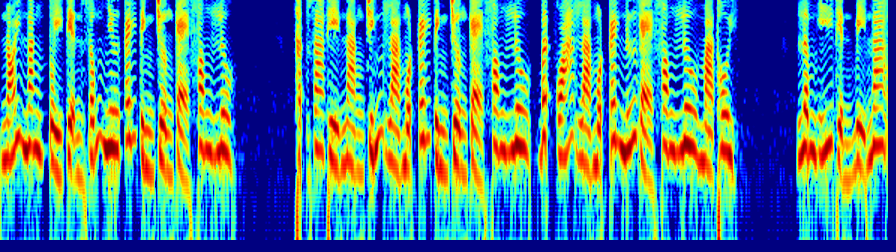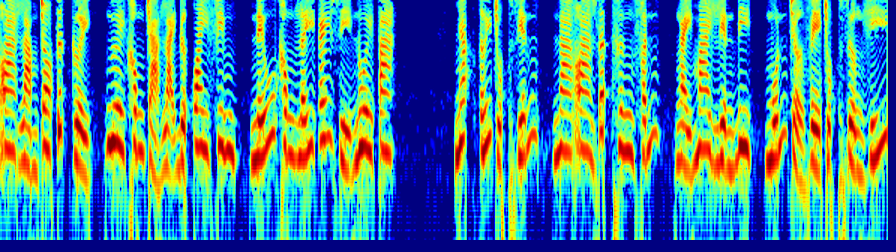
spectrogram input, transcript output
Nói năng tùy tiện giống như cái tình trường kẻ phong lưu. Thật ra thì nàng chính là một cái tình trường kẻ phong lưu, bất quá là một cái nữ kẻ phong lưu mà thôi. Lâm Ý Thiển bị Na Hoa làm cho tức cười, ngươi không trả lại được quay phim, nếu không lấy cái gì nuôi ta. Nhắc tới chụp diễn, Na Hoa rất hưng phấn, ngày mai liền đi, muốn trở về chụp giường hí.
